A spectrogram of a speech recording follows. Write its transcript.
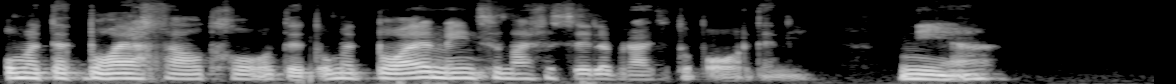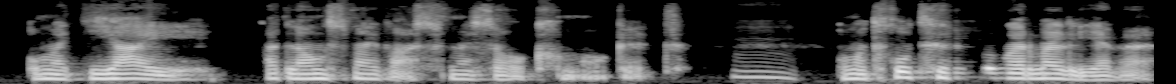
omdat ek baie geld gehad het, omdat baie mense my geselebreit het op aarde nie. Nee. Omdat jy wat langs my was vir my saak gemaak het. Hmm. Omdat God se roeping oor my lewe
